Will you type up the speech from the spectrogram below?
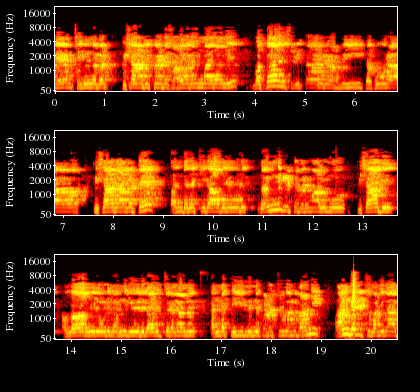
വ്യയം ചെയ്യുന്നവർ പിശാചുക്കളുടെ സഹോദരന്മാരാണ്. പിശാചാകട്ടെ തന്റെ രക്ഷിതാവിനോട് നന്ദി കെട്ടവരുമാകുന്നു. പിശാദ് അള്ളാഹുവിനോട് നന്ദി കേട് കാണിച്ചവനാണ് തന്നെ തീയിൽ നിന്ന് പടച്ചു എന്ന് പറഞ്ഞ് അഹങ്കരിച്ചു മണ്ണിനാൽ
